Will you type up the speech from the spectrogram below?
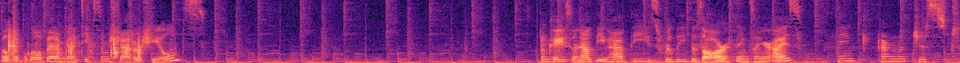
built up a little bit, I'm going to take some shadow shields. Okay, so now that you have these really bizarre things on your eyes, I think I'm gonna just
